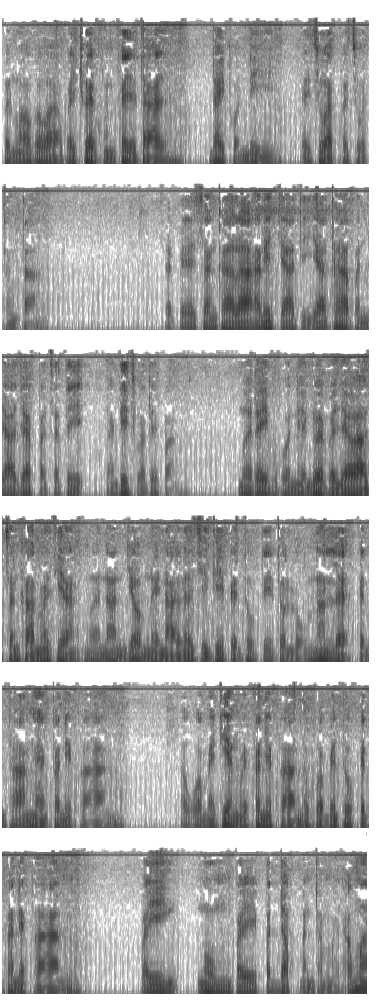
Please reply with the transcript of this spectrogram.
คุณหมอก็ว่าไปช่วยคนไข้จะตายได้ผลดี ไปสวดพระสูตรต่างๆจะเป็นสังขาราอนิจจติยาธาปัญญาจะปัจจติอย่างที่สวดได้ฟัง เมื่อใดบุคคลเห็นด้วยปัญญาว่าสังขารไม่เที่ยง เมื่อนั่นย่อมในนายในสิ่งที่เป็นทุกข์ที่ตนหลงนั่นแหละเป็นทางแห่งพระนิพพาน เอาความไม่เที่ยงไปพระนิพพาน เอาความเป็นทุกข์เป็นพระนิพพาน ไปงมไปประดับมันทำไม เอามา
